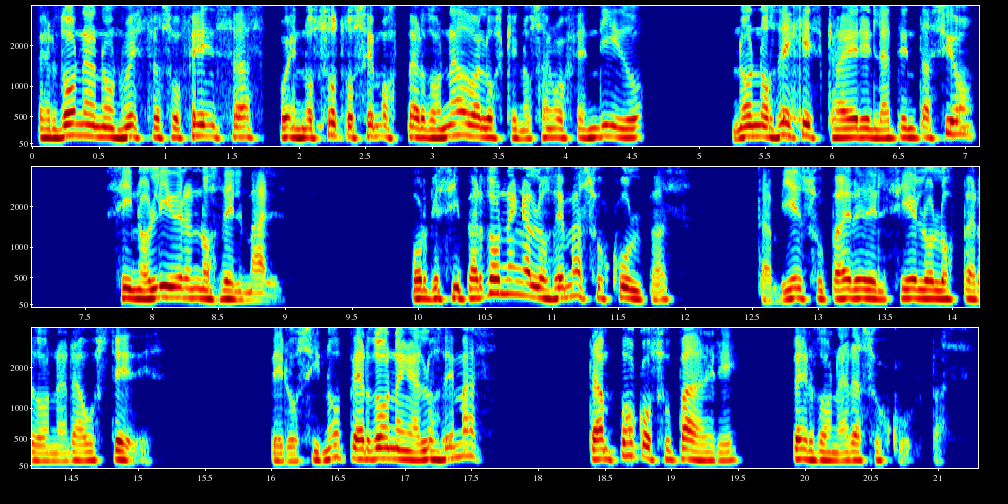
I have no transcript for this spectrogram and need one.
Perdónanos nuestras ofensas, pues nosotros hemos perdonado a los que nos han ofendido. No nos dejes caer en la tentación, sino líbranos del mal. Porque si perdonan a los demás sus culpas, también su Padre del cielo los perdonará a ustedes. Pero si no perdonan a los demás, tampoco su Padre perdonará sus culpas.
